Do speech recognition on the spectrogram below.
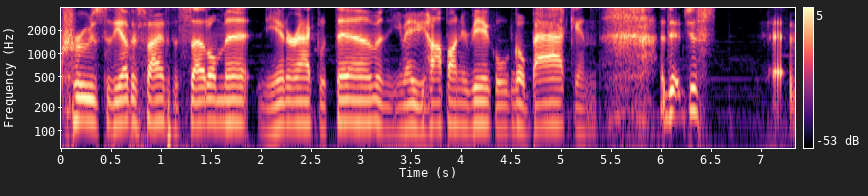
cruise to the other side of the settlement and you interact with them, and you maybe hop on your vehicle and go back, and uh, th- just uh,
